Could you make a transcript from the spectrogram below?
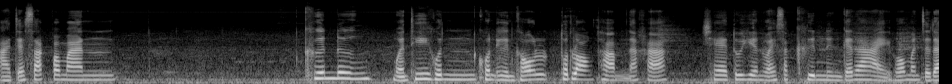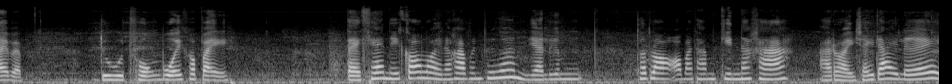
อาจจะสักประมาณคืนหนึ่งเหมือนที่คนคนอื่นเขาทดลองทำนะคะ แช่ตู้เย็นไว้สักคืนหนึ่งก็ได้ เพราะมันจะได้แบบดูดผงบวยเข้าไป แต่แค่นี้ก็อร่อยนะคะเพื่อนๆ อย่าลืมทดลองเอามาทำกินนะคะ อร่อยใช้ได้เลย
